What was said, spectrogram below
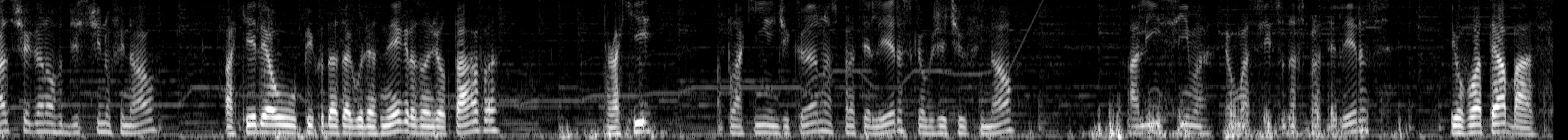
Quase chegando ao destino final. Aquele é o Pico das Agulhas Negras, onde eu estava. Aqui, a plaquinha indicando as prateleiras, que é o objetivo final. Ali em cima é o maciço das prateleiras. E eu vou até a base.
